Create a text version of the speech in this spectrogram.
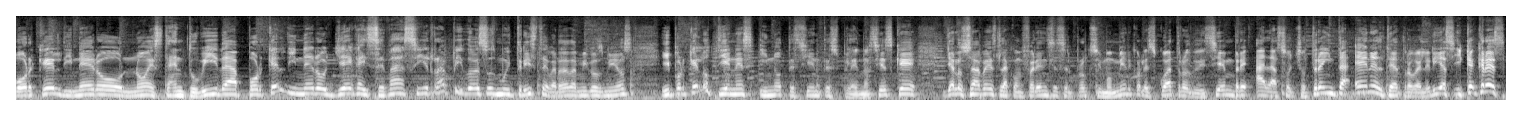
por qué el dinero no está en tu vida, por qué el dinero llega y se va así rápido. Eso es muy triste, ¿verdad, amigos míos? Y por qué lo tienes y no te sientes pleno. Así es que ya lo sabes, la conferencia es el próximo miércoles 4 de diciembre a las 8.30 en el Teatro Galerías. ¿Y qué crees?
